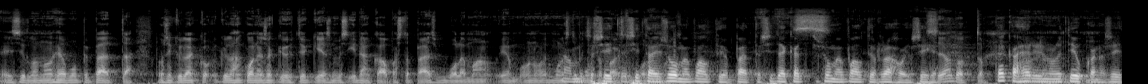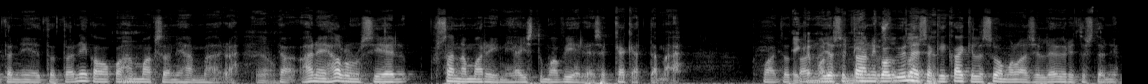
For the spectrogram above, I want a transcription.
ei silloin ole helpompi päättää. Tosin kyllä, kyllähän koneosakeyhtiökin esimerkiksi idän kaupasta pääsi vuolemaan ja on monesta no, mutta siitä, sitä ei Suomen valtio päättä, sitä ei käytetä Suomen valtion rahoja siihen. Se on totta. Pekka Herin oli tiukkana siitä niin, että tota, niin kauan kuin hän mm. maksaa, niin hän määrää. Joo. Ja hän ei halunnut siihen Sanna Marinia istumaan viereensä käkättämään. Vaan tota, jos tämä on niin yleensäkin kaikille suomalaisille yritysten niin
